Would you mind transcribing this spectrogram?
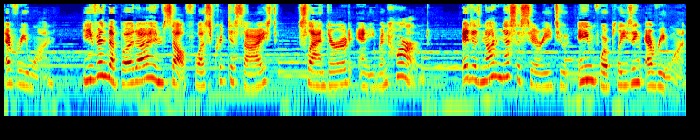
everyone. Even the Buddha himself was criticized, slandered, and even harmed. It is not necessary to aim for pleasing everyone.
